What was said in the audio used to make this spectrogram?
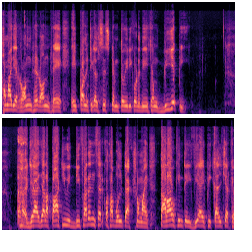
সমাজের রন্ধ্রে রন্ধ্রে এই পলিটিক্যাল সিস্টেম তৈরি করে দিয়েছে এবং বিজেপি যারা যারা পার্টি উইথ ডিফারেন্সের কথা বলতো একসময় তারাও কিন্তু এই ভিআইপি কালচারকে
